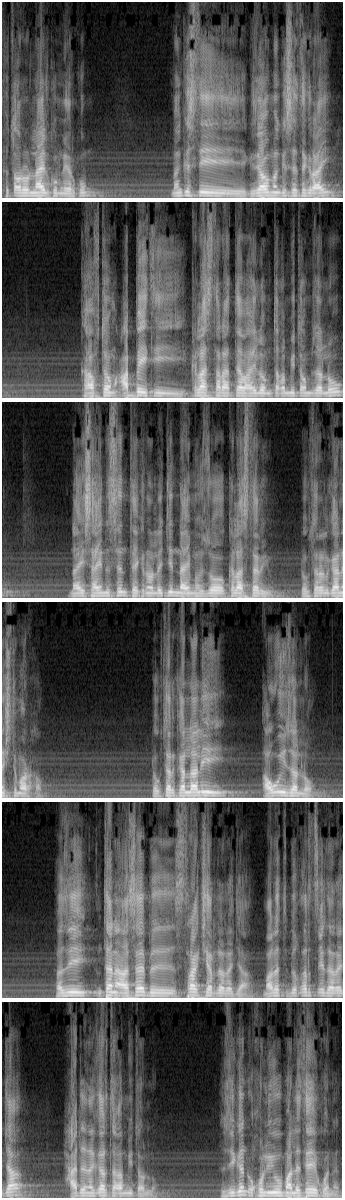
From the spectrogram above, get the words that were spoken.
فطروا لنا لكم نيركم منقستي جزاو من منقست تقرأي كافتهم عبيتي كلاسترات تبعهم تقميتهم زلو ناي ساينسن تكنولوجي ناي مهزو كلاستريو ዶክተር እልጋነሽ ትመርሖ ዶክተር ከላሊ ኣብኡ እዩ ዘሎ ሕዚ እንተነኣሰ ብስትራክቸር ደረጃ ማለት ብቅርፂ ደረጃ ሓደ ነገር ተቐሚጡ ኣሎ እዚ ግን እኹል እዩ ማለተይ ኣይኮነን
